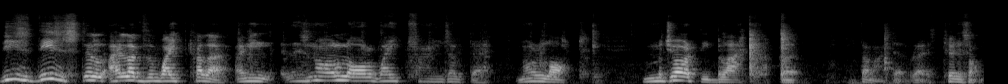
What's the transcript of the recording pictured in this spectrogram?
these these are still, I love the white colour. I mean, there's not a lot of white fans out there. Not a lot. Majority black, but don't matter. Right, turn this on.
